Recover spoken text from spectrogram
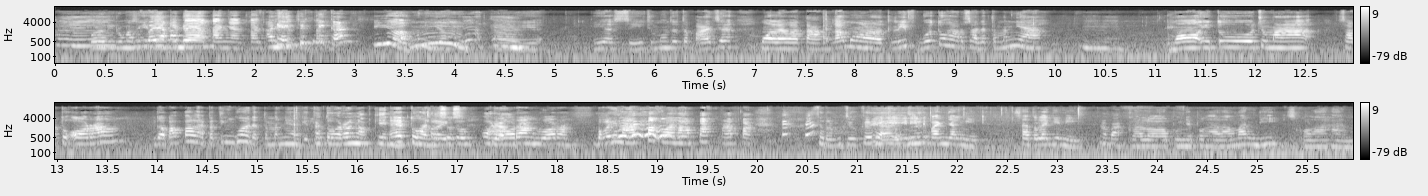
Hmm. kalau di rumah sakit banyak ada yang tanya ke ada yang piknik kan? iya Emang iya? hmm. Oh, iya. Iya sih, cuma tetap aja mau lewat tangga, mau lewat lift, gue tuh harus ada temennya. Hmm. Mau itu cuma satu orang, nggak apa-apa lah, penting gue ada temennya gitu. Satu orang yakin. Eh Tuhan kalau Yesus, itu dua orang. orang, dua orang. Pokoknya napak lah, napak, napak. Serem juga ya. Ini, ini ini panjang nih satu lagi nih Apa? kalau punya pengalaman di sekolahan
